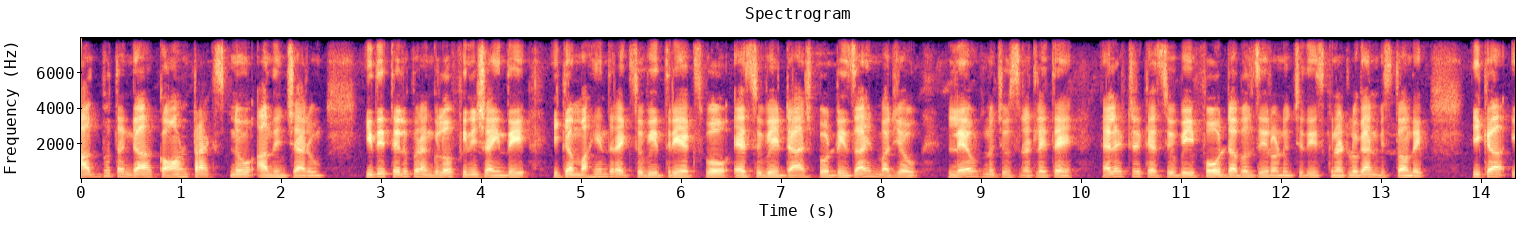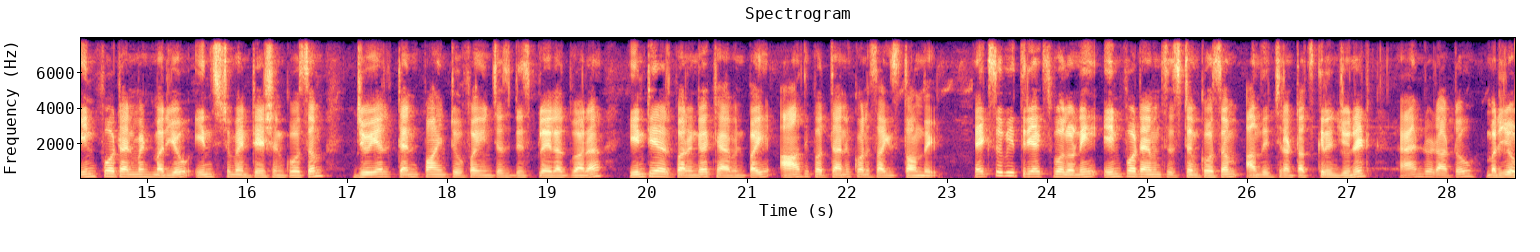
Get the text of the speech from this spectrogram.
అద్భుతంగా కాంట్రాక్ట్స్ను అందించారు. ఇది తెలుపు రంగులో ఫినిష్ అయింది. ఇక Mahindra XV three XO SUV dashboard design మరియు లేఅవుట్ను చూసినట్లయితే electric SUV four double zero నుంచి తీసుకున్నట్లుగా అనిపిస్తోంది. ఇక ఇన్ఫోటైన్మెంట్ మరియు ఇన్స్ట్రుమెంటేషన్ కోసం dual ten point two five inches డిస్ప్లేల ద్వారా ఇంటీరియర్ పరంగా క్యాబిన్పై ఆధిపత్యాన్ని కొనసాగిస్తోంది. ఎక్స్యూవీ త్రీ ఎక్స్పోలోని ఇన్ఫోటైన్మెంట్ సిస్టమ్ కోసం అందించిన touch screen unit Android Auto మరియు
